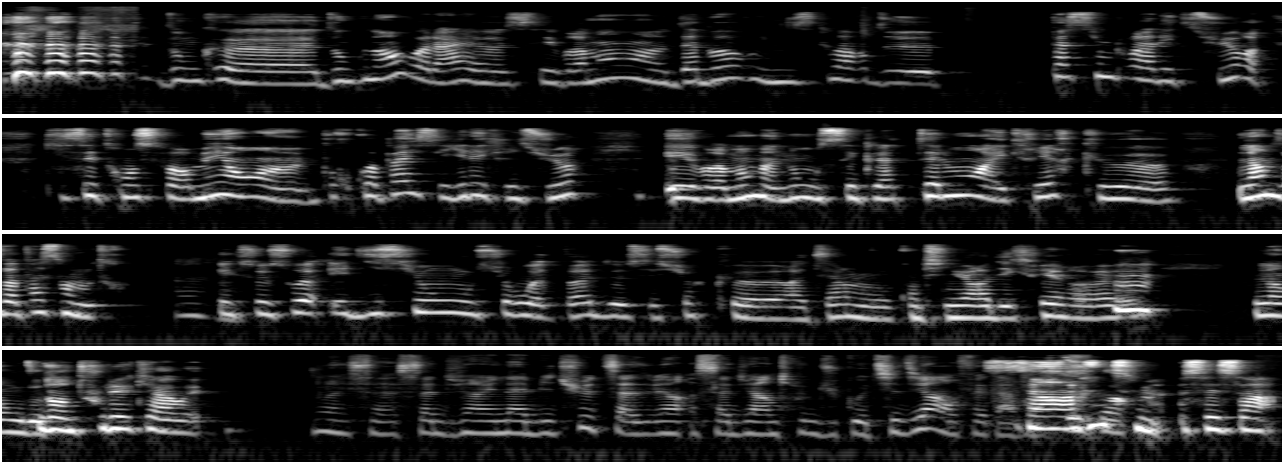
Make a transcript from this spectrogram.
donc, euh, donc, non, voilà, euh, c'est vraiment d'abord une histoire de passion pour la lecture qui s'est transformée en pourquoi pas essayer l'écriture. Et vraiment, maintenant, on s'éclate tellement à écrire que l'un ne va pas sans l'autre. Mhm. Et que ce soit édition ou sur Wattpad, c'est sûr qu'à terme, on continuera d'écrire mm. l'un ou l'autre. Dans tous les cas, ouais. Ouais, ça, ça, devient une habitude, ça devient, ça devient un truc du quotidien en fait. C'est un rythme, c'est ça.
